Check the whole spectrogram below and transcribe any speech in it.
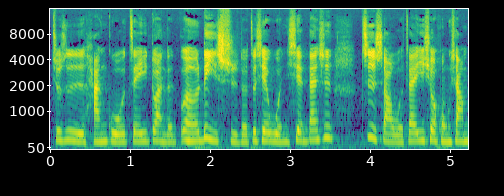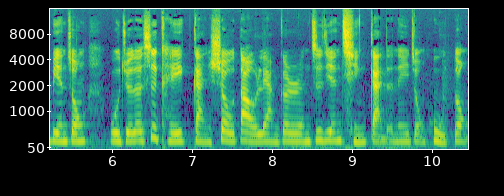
就是韩国这一段的呃历史的这些文献，但是至少我在《衣袖红香边》中，我觉得是可以感受到两个人之间情感的那一种互动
